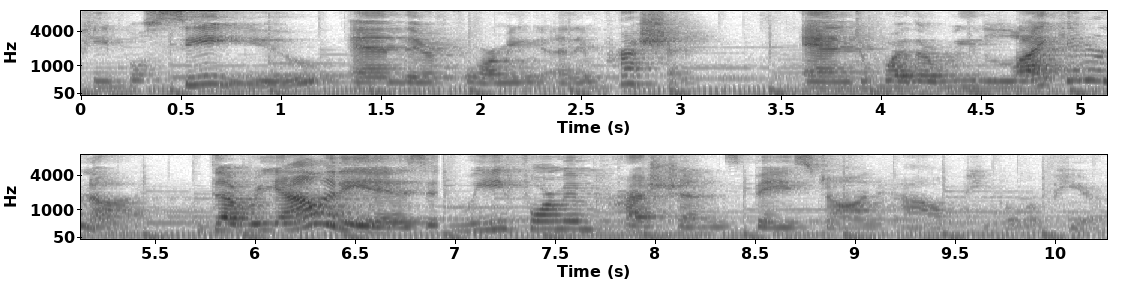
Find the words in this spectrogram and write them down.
People see you and they're forming an impression. And whether we like it or not, the reality is we form impressions based on how people appear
